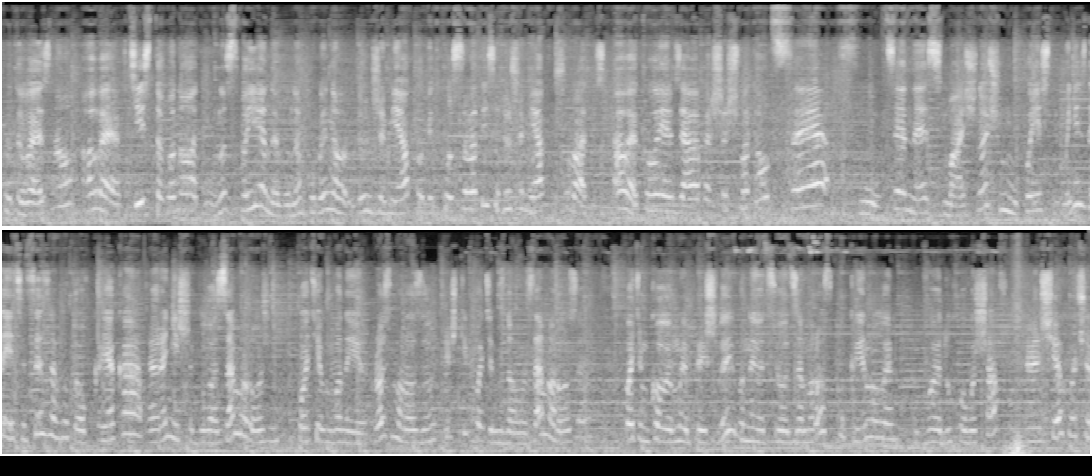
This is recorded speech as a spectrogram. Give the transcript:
крутелезно, але в тісто воно воно своє не воно повинно дуже м'яко відкусуватися, дуже м'яко жуватися. Але коли я взяла перший шматок, це фу, це не смачно. Чому поясню? Мені здається, це заготовка, яка раніше була заморожена, потім вони розморозили трішки, потім знову заморозили. Потім, коли ми прийшли, вони оцю от заморозку кинули в духову шафу. Е, Ще хочу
